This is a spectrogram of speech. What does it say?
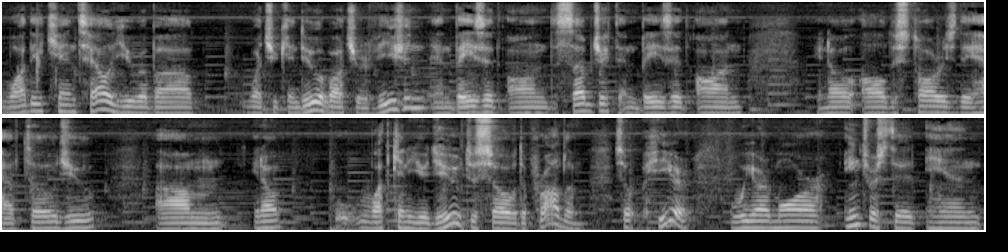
what they can tell you about what you can do about your vision and base it on the subject and base it on you know all the stories they have told you um, you know what can you do to solve the problem? So here we are more interested in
